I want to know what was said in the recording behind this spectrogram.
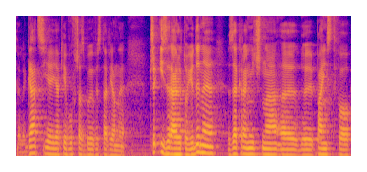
delegacje, jakie wówczas były wystawiane. Czy Izrael to jedyne zagraniczne e, państwo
